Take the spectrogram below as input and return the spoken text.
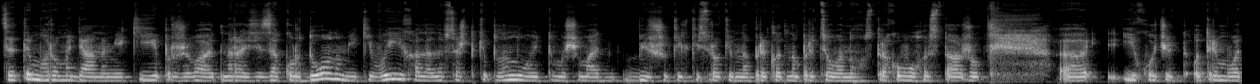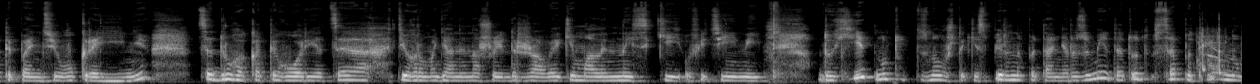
Це тим громадянам, які проживають наразі за кордоном, які виїхали, але все ж таки планують, тому що мають більш більшу кількість років, наприклад, напрацьованого страхового стажу е, і хочуть отримувати пенсію в Україні. Це друга категорія, це ті громадяни нашої держави, які мали низький офіційний дохід. Ну тут знову ж таки спірне питання. Розумієте, тут все потрібно.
